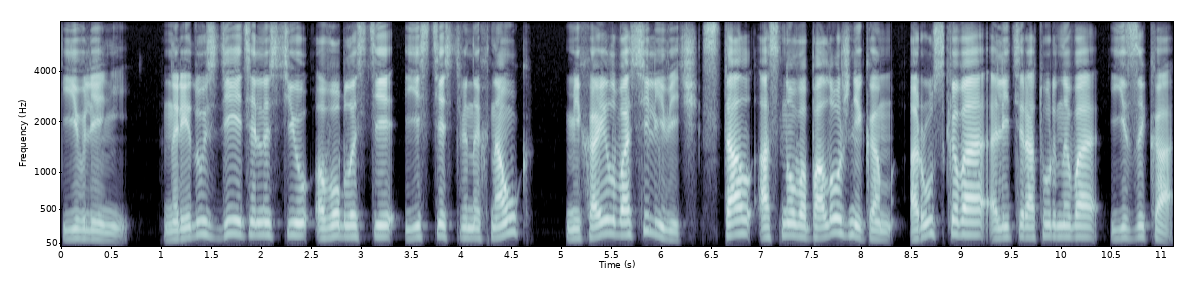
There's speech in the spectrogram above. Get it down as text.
явлений. Наряду с деятельностью в области естественных наук Михаил Васильевич стал основоположником русского литературного языка.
